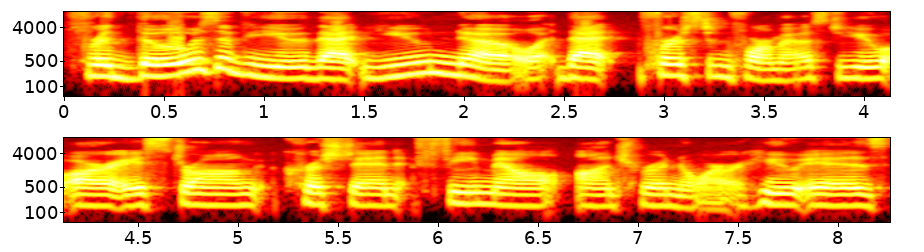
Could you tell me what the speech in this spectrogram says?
for those of you that you know that first and foremost, you are a strong Christian female entrepreneur who is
